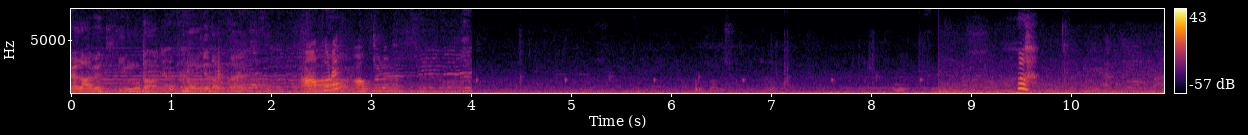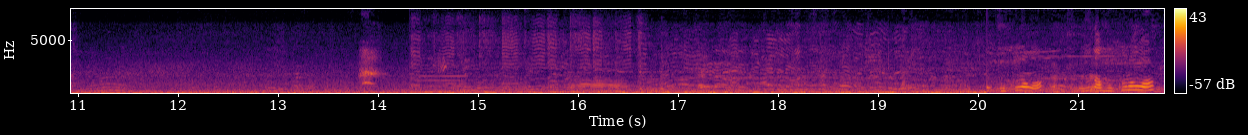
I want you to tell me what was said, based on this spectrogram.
야 라면 들이무다 이렇게 먹는 게 낫다 아 그래? 아 그래. 누나 부끄러워?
